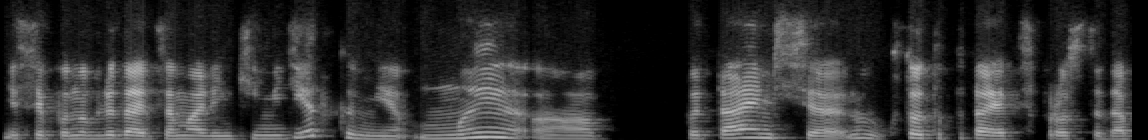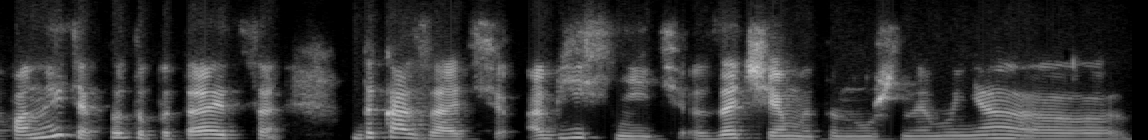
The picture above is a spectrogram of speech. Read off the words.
если понаблюдать за маленькими детками, мы а, пытаемся, ну, кто-то пытается просто да, поныть, а кто-то пытается доказать, объяснить, зачем это нужно. И у меня э,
